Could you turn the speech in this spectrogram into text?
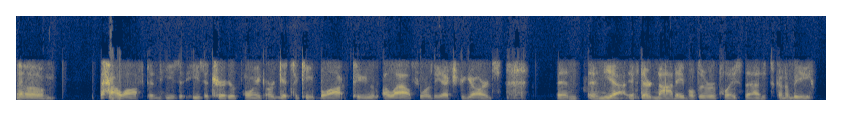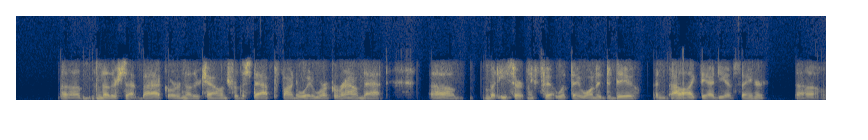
um, how often he's he's a trigger point or gets a key block to allow for the extra yards. And and yeah, if they're not able to replace that, it's going to be um, another setback or another challenge for the staff to find a way to work around that. Um, but he certainly fit what they wanted to do, and I like the idea of Soehner uh,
